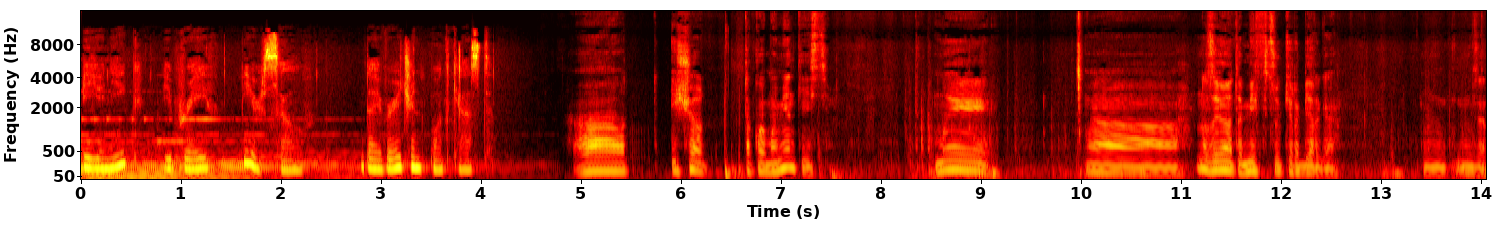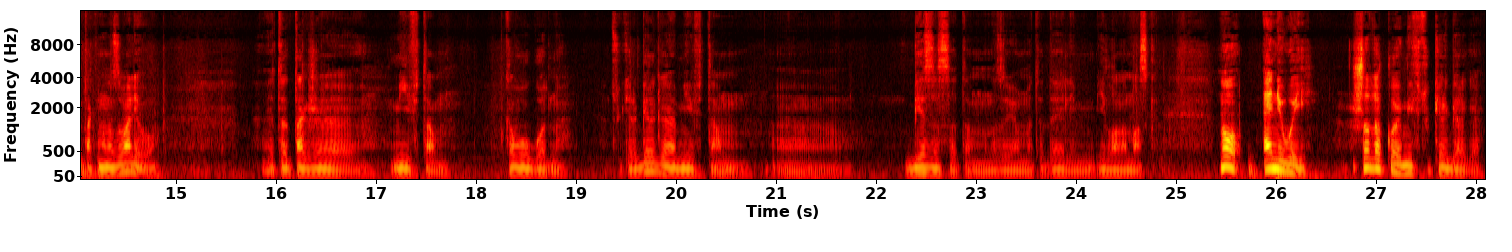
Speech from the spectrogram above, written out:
Be unique, be brave, be yourself. Divergent Podcast. А, вот еще такой момент есть. Мы а, назовем это миф Цукерберга. Не знаю, так мы назвали его. Это также миф там кого угодно. Цукерберга, миф там а, Безоса, там назовем это, да, или Илона Маска. Ну, anyway, что такое миф Цукерберга?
